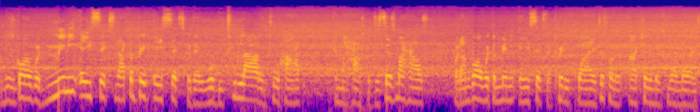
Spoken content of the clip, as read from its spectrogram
I'm just going with mini ASICs, not the big ASICs, because it will be too loud and too hot in my house. But this is my house. But I'm going with the mini ASICs. They're pretty quiet. This one actually makes more noise.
